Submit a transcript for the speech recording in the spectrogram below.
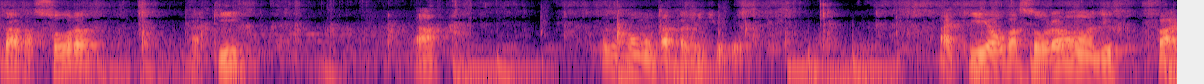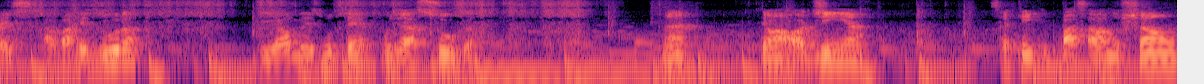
da vassoura, aqui, tá? Depois eu vou montar para a gente ver. Aqui é o vassourão onde faz a varredura e ao mesmo tempo já suga. Né? Tem uma rodinha, isso aqui que passa lá no chão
